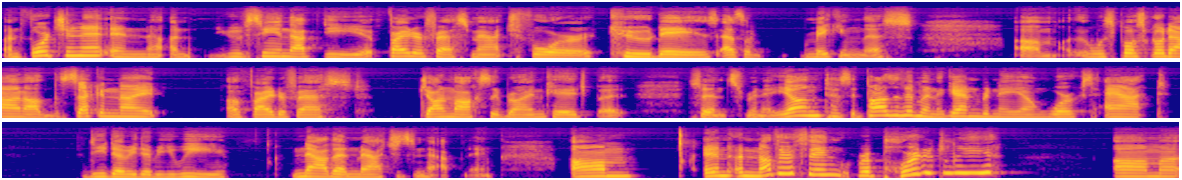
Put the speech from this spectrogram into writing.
unfortunate. And uh, you've seen that the Fyter Fest match for two days as of making this um, was supposed to go down on the second night of Fyter Fest. Jon Moxley, Brian Cage, but since Renee Young tested positive, and again, Renee Young works at DWWE. Now that match isn't happening. Um, and another thing, reportedly, um,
